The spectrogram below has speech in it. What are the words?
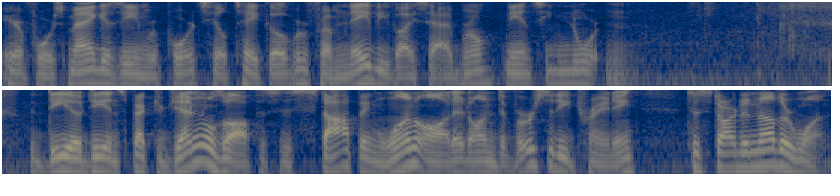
Air Force Magazine reports he'll take over from Navy Vice Admiral Nancy Norton. The DoD Inspector General's office is stopping one audit on diversity training to start another one.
